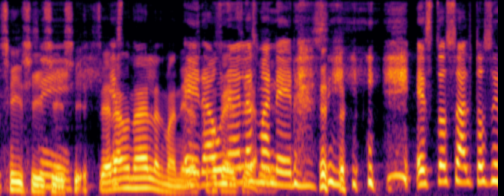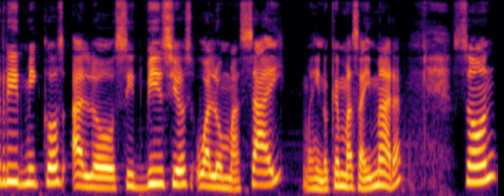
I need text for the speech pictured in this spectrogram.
Sí, sí, sí, sí. Era Es- una de las maneras. Era una de las maneras, sí. Estos saltos rítmicos a los sidvicios o a lo masai, imagino que masai mara, son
